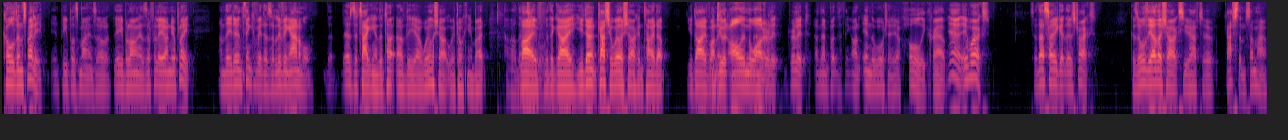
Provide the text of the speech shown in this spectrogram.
cold and smelly in people's minds, or they belong as a fillet on your plate, and they don't think of it as a living animal. That there's the tagging of the t- of the uh, whale shark we're talking about oh, live cool. with a guy. You don't catch a whale shark and tie it up. You dive you on do it. Do it all in the water. Drill it, drill it, and then put the thing on in the water. Yeah. Holy crap! Yeah, it works. So that's how you get those tracks. Because all the other sharks, you have to catch them somehow.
